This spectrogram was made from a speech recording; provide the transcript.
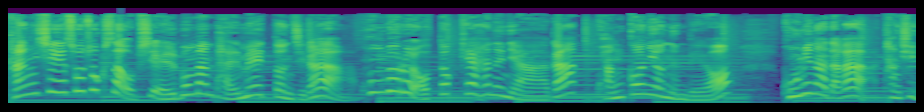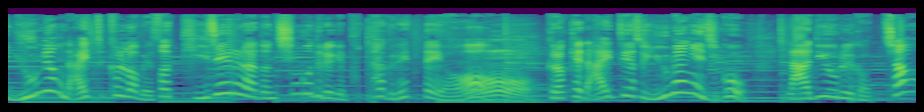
당시에 소속사 없이 앨범만 발매했던지라 홍보를 어떻게 하느냐가 관건이었는데요. 고민하다가 당시 유명 나이트클럽에서 DJ를 하던 친구들에게 부탁을 했대요. 어. 그렇게 나이트에서 유명해지고 라디오를 거쳐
